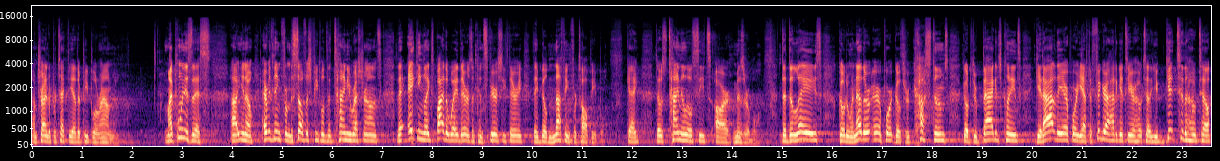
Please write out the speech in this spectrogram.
I'm trying to protect the other people around me. My point is this. Uh, you know, everything from the selfish people to the tiny restaurants, the aching legs. By the way, there is a conspiracy theory. They build nothing for tall people, okay? Those tiny little seats are miserable. The delays, go to another airport, go through customs, go through baggage claims, get out of the airport. You have to figure out how to get to your hotel. You get to the hotel,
